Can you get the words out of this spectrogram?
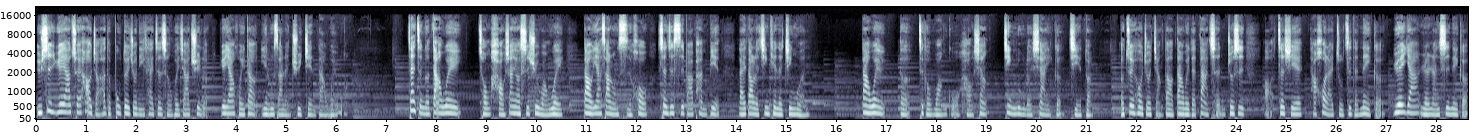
于是约押吹号角，他的部队就离开这城回家去了。约押回到耶路撒冷去见大卫王。在整个大卫从好像要失去王位，到亚撒龙死后，甚至四八叛变，来到了今天的经文。大卫的这个王国好像进入了下一个阶段，而最后就讲到大卫的大臣，就是啊这些他后来组织的那个约押，仍然是那个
